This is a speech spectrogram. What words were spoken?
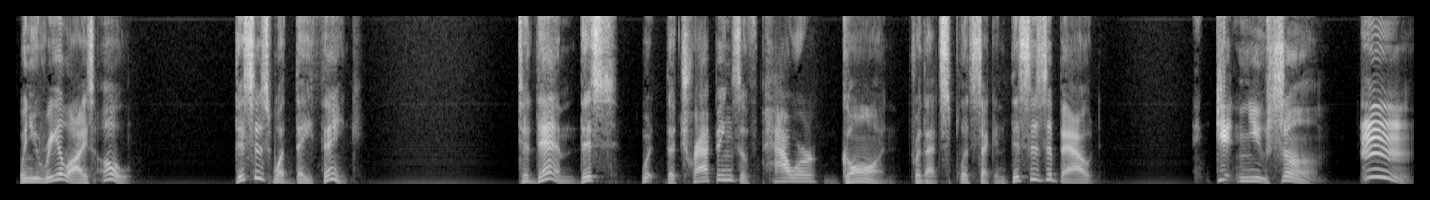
when you realize, oh, this is what they think. To them, this what the trappings of power gone for that split second. This is about getting you some. Mmm,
